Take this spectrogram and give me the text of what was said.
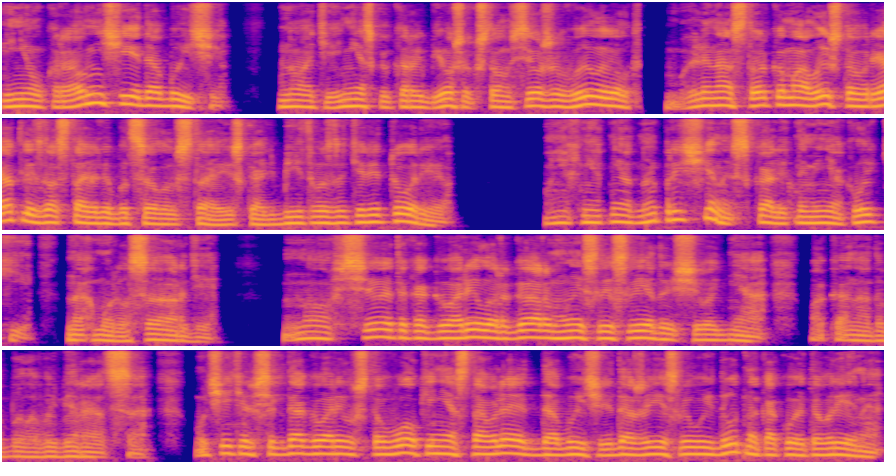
и не украл ничьей добычи. Ну а те несколько рыбешек, что он все же выловил, были настолько малы, что вряд ли заставили бы целую стаю искать битвы за территорию. «У них нет ни одной причины скалить на меня клыки», — нахмурился Арди. Но все это, как говорил Эргар, мысли следующего дня, пока надо было выбираться. Учитель всегда говорил, что волки не оставляют добычу, и даже если уйдут на какое-то время,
